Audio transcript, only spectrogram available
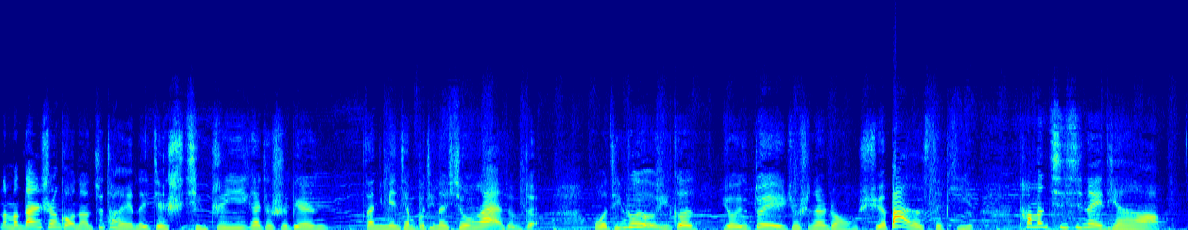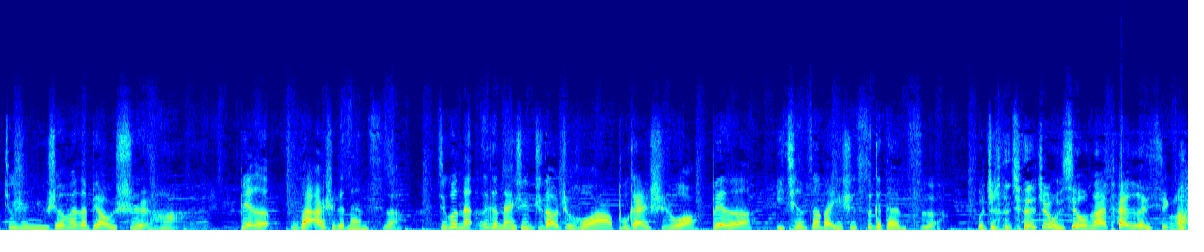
那么单身狗呢，最讨厌的一件事情之一，应该就是别人在你面前不停的秀恩爱，对不对？我听说有一个有一对就是那种学霸的 CP，他们七夕那天啊，就是女生为了表示哈。背了五百二十个单词，结果男那个男生知道之后啊，不甘示弱，背了一千三百一十四个单词。我真的觉得这种秀恩爱太恶心了。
